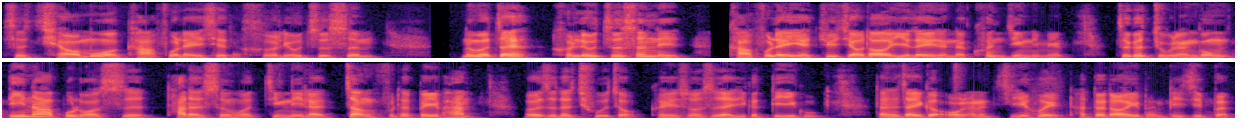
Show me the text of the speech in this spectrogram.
是乔莫·卡夫雷写的《河流之声》。那么，在《河流之声》里，卡夫雷也聚焦到一类人的困境里面。这个主人公蒂娜·布罗斯，她的生活经历了丈夫的背叛、儿子的出走，可以说是在一个低谷。但是在一个偶然的机会，她得到了一本笔记本。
